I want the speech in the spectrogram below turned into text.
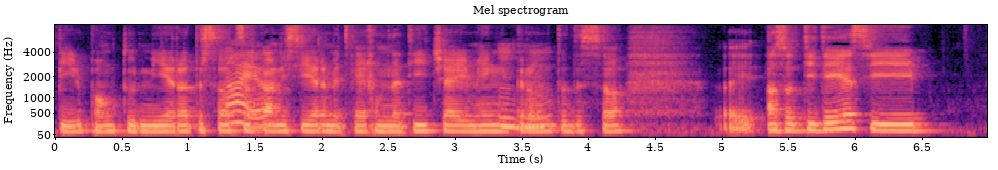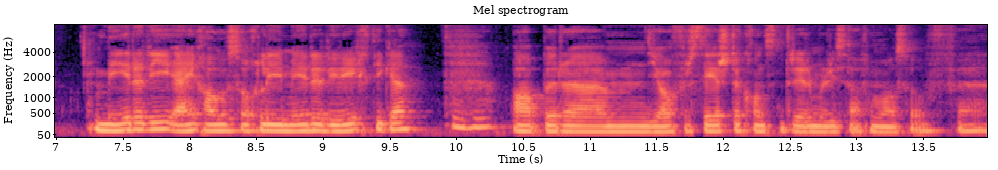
Bierpong-Turnier oder so ah, zu organisieren ja. mit vielleicht einem DJ im Hintergrund mhm. oder so. Also die Ideen sind mehrere, eigentlich auch so ein bisschen mehrere Richtungen. Mhm. Aber ähm, ja, fürs Erste konzentrieren wir uns einfach mal so auf äh,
